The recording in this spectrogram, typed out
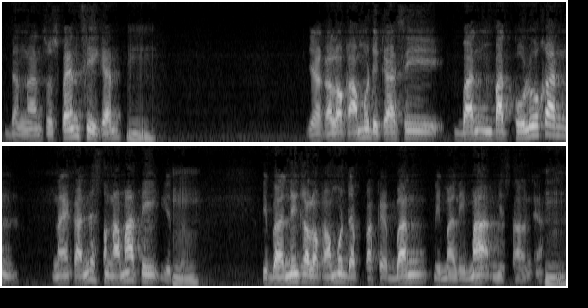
dengan suspensi kan. Hmm. Ya kalau kamu dikasih ban 40 kan naikannya setengah mati gitu. Hmm. Dibanding kalau kamu udah pakai ban 55 misalnya. Hmm.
